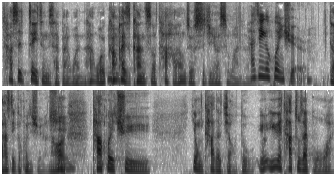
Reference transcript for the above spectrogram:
他是这一阵子才百万，他我刚开始看的时候，他好像只有十几二十万的。他是一个混血儿。对，他是一个混血儿，然后他会去。用他的角度，因为因为他住在国外，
